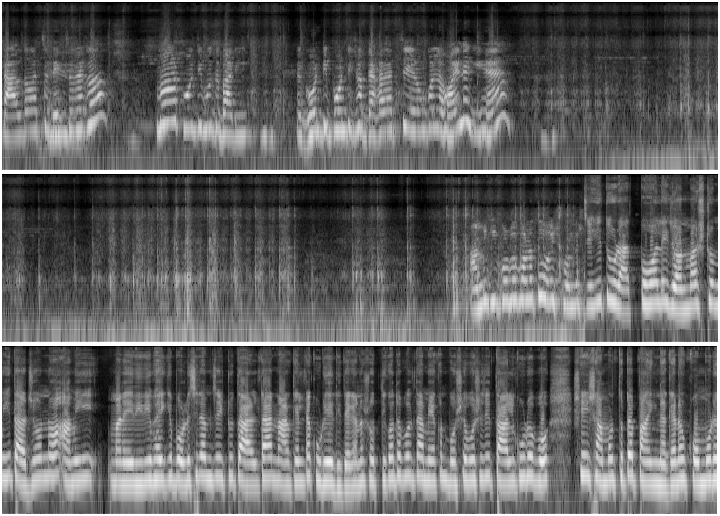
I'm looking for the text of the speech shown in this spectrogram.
তাল দেখো? মা বাড়ি। ঘন্টি ফোনটি সব দেখা যাচ্ছে এরকম করলে হয় নাকি হ্যাঁ? আমি কি করব বলো তো? ওই সন্ধ্যে যেহেতু রাত পোহালে জন্মাষ্টমী, তার জন্য আমি মানে দিদিভাইকে বলেছিলাম যে একটু তালটা, নারকেলটা কুড়িয়ে দিতে। কেন সত্যি কথা বলতে আমি এখন বসে বসে যে তাল কুড়োবো, সেই সামর্থ্যটা পাই না। কেন কোমরে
